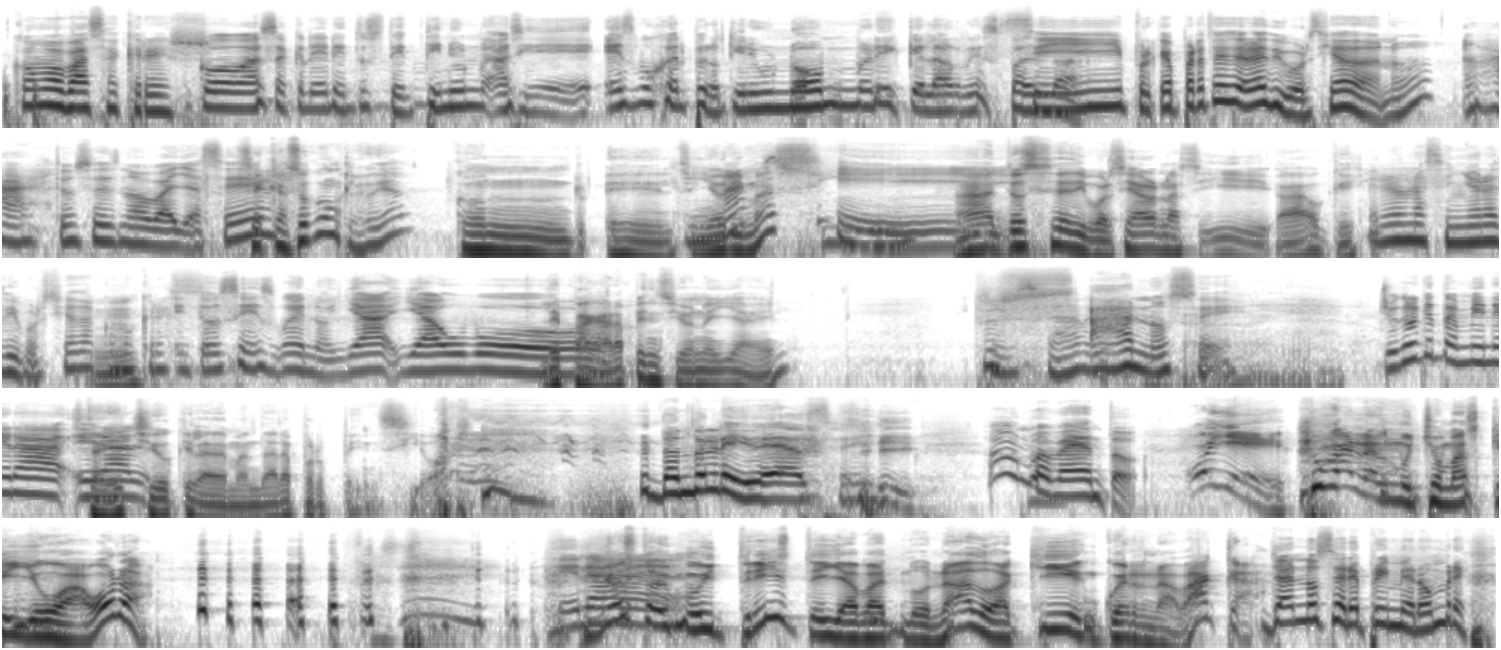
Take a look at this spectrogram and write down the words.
¿Cómo vas a creer? ¿Cómo vas a creer? Entonces te- tiene un, así, es mujer, pero tiene un hombre que la respalda. Sí, porque aparte era divorciada, ¿no? Ajá. Entonces no vaya a ser. ¿Se casó con Claudia? ¿Con eh, el señor ¿Imas? Imas? Sí. Ah, entonces se divorciaron así. Ah, ok. Era una señora divorciada, ¿cómo Mm. crees? Entonces, bueno, ya, ya hubo. ¿Le pagará pensión ella a él? ¿Quién Pues, sabe? ah, no sé. Yo creo que también era. Estaría era chido que la demandara por pensión. Dándole ideas. sí. Ah, un momento. Oye, tú ganas mucho más que yo ahora. era- Yo estoy muy triste y abandonado aquí en Cuernavaca. Ya no seré primer hombre.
